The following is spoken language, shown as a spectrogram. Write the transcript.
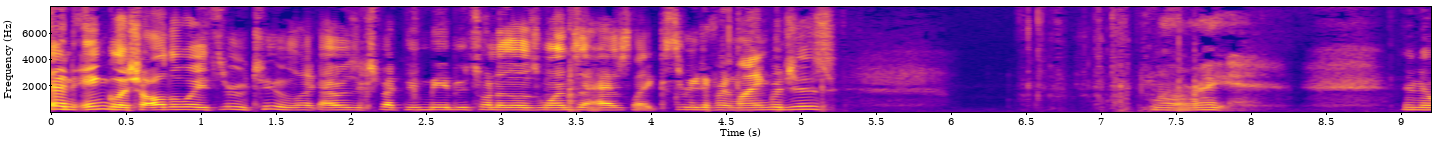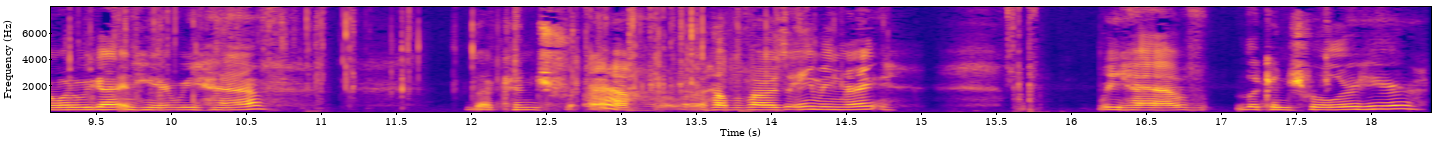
And English all the way through, too. Like, I was expecting maybe it's one of those ones that has, like, three different languages. Alright. And now what do we got in here? We have the control. Ah, help if I was aiming right. We have the controller here.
